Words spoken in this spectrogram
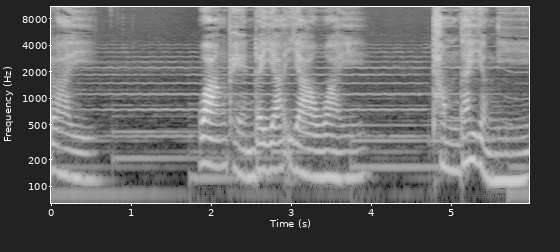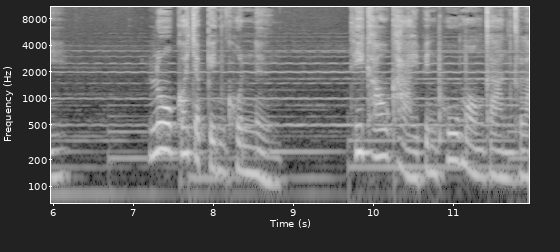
กลๆ วางแผนระยะยาวไว้ทำได้อย่างนี้ ลูกก็จะเป็นคนหนึ่ง ที่เข้าข่ายเป็นผู้มองการไกล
